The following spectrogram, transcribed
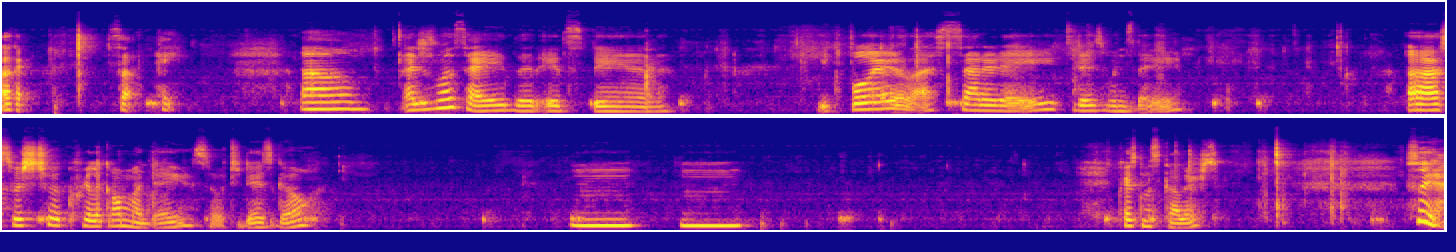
Okay, so hey, um, I just want to say that it's been week four, last Saturday. Today's Wednesday. Uh, I switched to acrylic on Monday, so two days ago. Mm hmm. Christmas colors. So yeah,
